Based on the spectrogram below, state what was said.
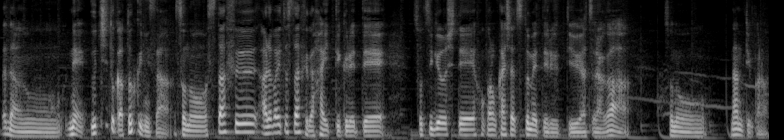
だってあのねうちとか特にさそのスタッフアルバイトスタッフで入ってくれて卒業して他の会社勤めてるっていうやつらがそのなんていうかな。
